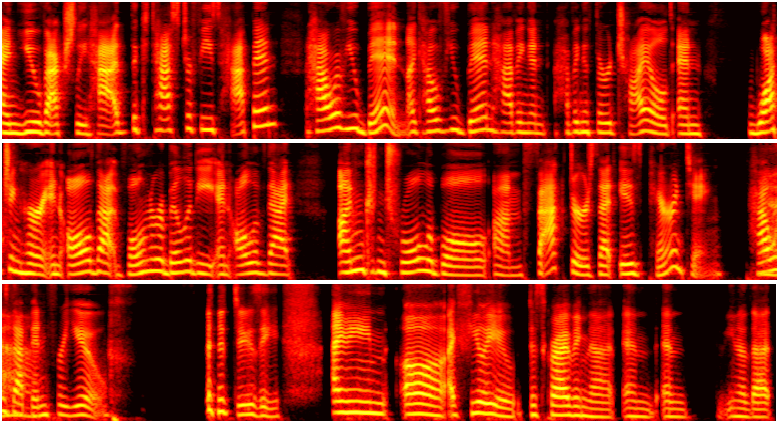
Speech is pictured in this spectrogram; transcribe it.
and you've actually had the catastrophes happen, how have you been? Like, how have you been having a having a third child and watching her in all that vulnerability and all of that uncontrollable um, factors that is parenting? How has that been for you? a doozy. I mean, oh, I feel you describing that and and you know that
